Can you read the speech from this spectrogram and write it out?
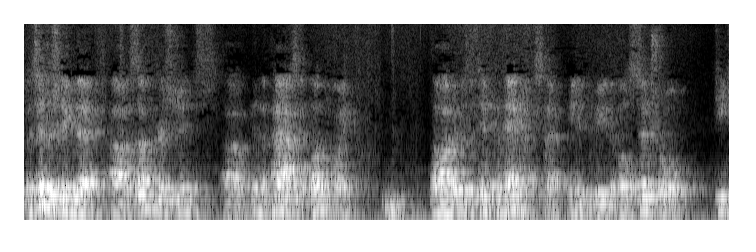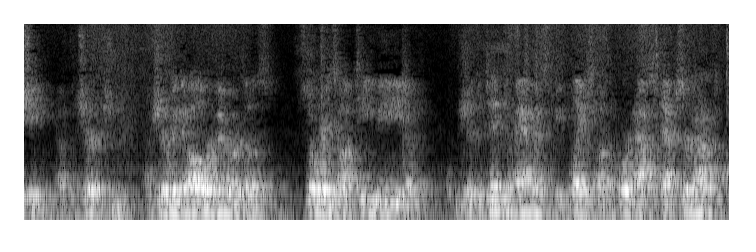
But it's interesting that uh, some Christians uh, in the past, at one point, thought it was the Ten Commandments that needed to be the most central teaching of the church. I'm sure we can all remember those stories on TV of should the Ten Commandments be placed on the courthouse steps or not.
